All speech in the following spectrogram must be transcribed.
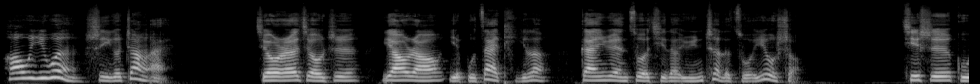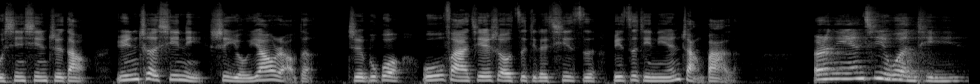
毫无疑问是一个障碍。久而久之，妖娆也不再提了，甘愿做起了云彻的左右手。其实，古欣欣知道云彻心里是有妖娆的，只不过无法接受自己的妻子比自己年长罢了。而年纪问题，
